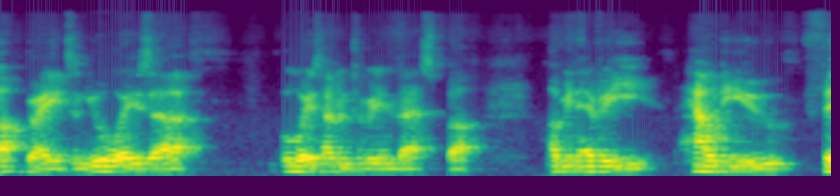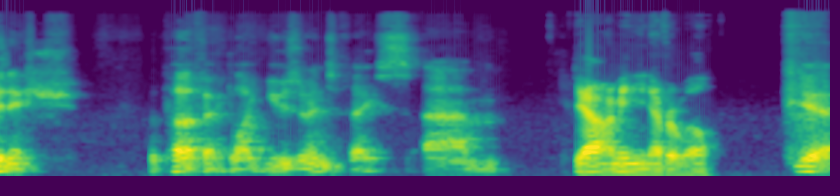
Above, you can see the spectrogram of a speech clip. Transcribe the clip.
upgrades, and you always uh, always having to reinvest. But I mean, every how do you finish the perfect like user interface? Um, yeah, I mean, you never will. Yeah,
